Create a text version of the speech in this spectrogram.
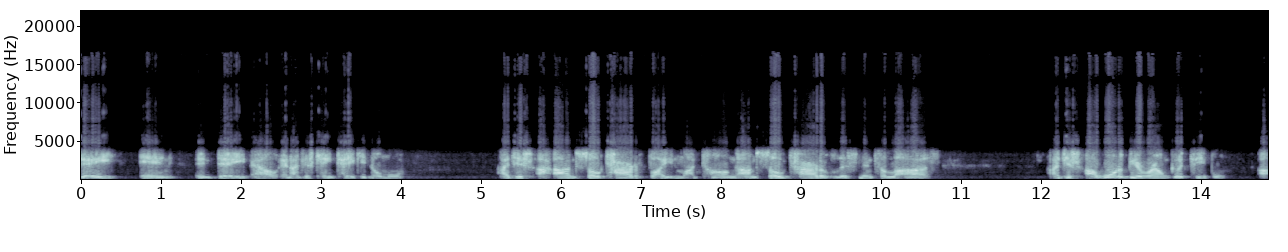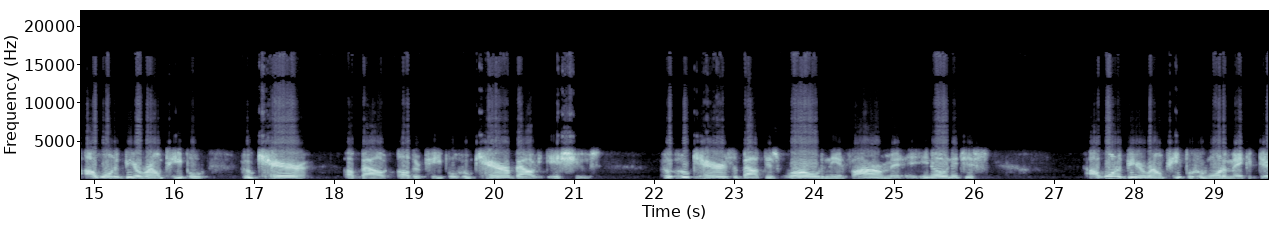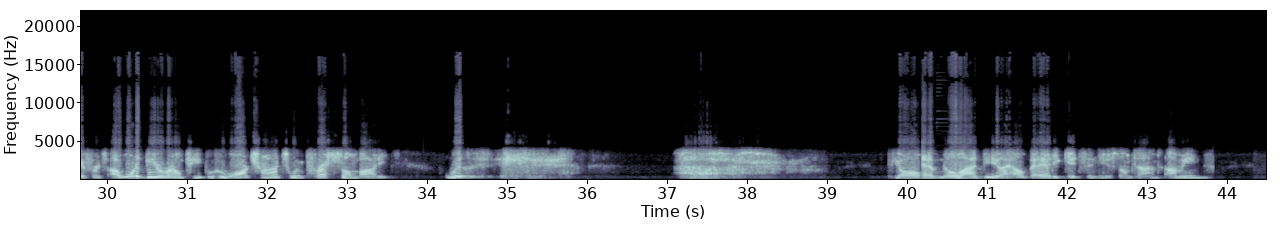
day in and day out. And I just can't take it no more. I just, I, I'm so tired of biting my tongue. I'm so tired of listening to lies. I just, I want to be around good people. I, I want to be around people who care about other people, who care about issues, who, who cares about this world and the environment, you know, and it just, I want to be around people who want to make a difference. I want to be around people who aren't trying to impress somebody with. Y'all have no idea how bad it gets in here sometimes. I mean,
